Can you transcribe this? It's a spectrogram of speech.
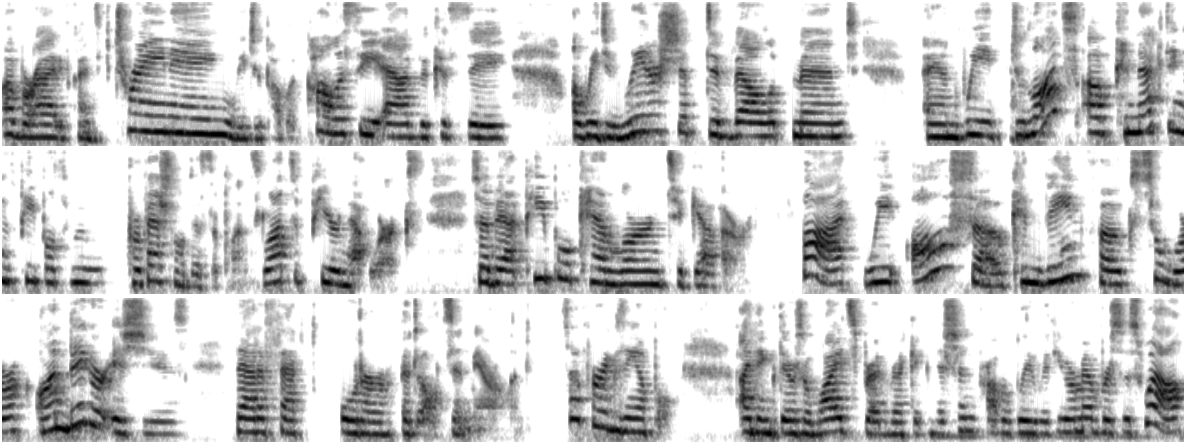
a variety of kinds of training, we do public policy advocacy, uh, we do leadership development. And we do lots of connecting of people through professional disciplines, lots of peer networks, so that people can learn together. But we also convene folks to work on bigger issues that affect older adults in Maryland. So, for example, I think there's a widespread recognition, probably with your members as well,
